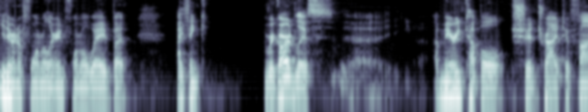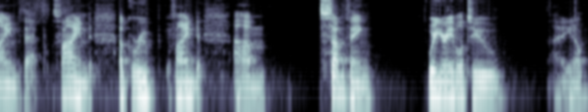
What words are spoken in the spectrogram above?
either in a formal or informal way. But I think, regardless, uh, a married couple should try to find that find a group, find um, something where you're able to, uh, you know,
